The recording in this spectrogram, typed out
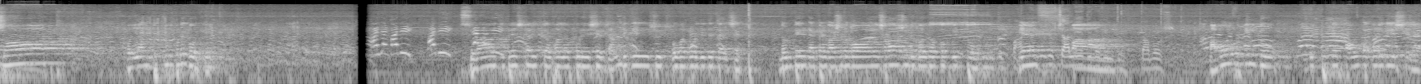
শট কল্যাণ করে গোল। সুরাজ বেশ খানিকটা ওভারল্যাপ করে এসে ডান দিকে সুইচ ওভার করে দিতে চাইছে। নন্টে ড্যাপের বাসনে বল সরাসরি গোলরক্ষক চালিয়ে দিল কিন্তু বাবর। বাবর কিন্তু বিট্টুকে ফাউলটা করে দিয়েছিলেন।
